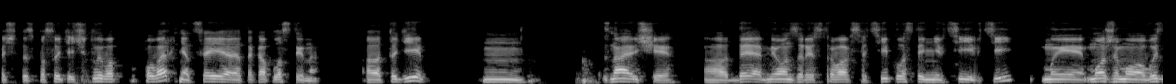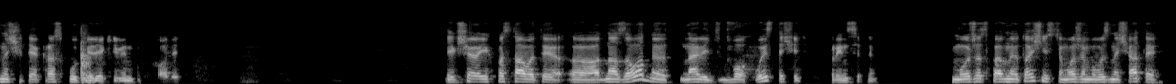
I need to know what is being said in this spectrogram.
бачите, по суті, чутлива поверхня це є така пластина. Тоді, знаючи де міон зареєструвався в цій пластині, в цій і в цій, ми можемо визначити якраз кут, під яким він проходить. Якщо їх поставити е, одна за одною, навіть двох вистачить, в принципі, ми вже з певною точністю можемо визначати,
